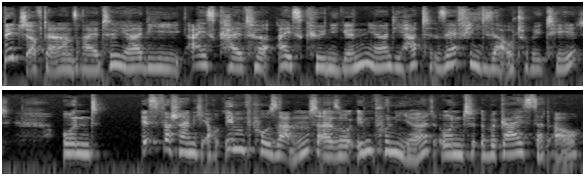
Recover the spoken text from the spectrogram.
Bitch auf der anderen Seite, ja, die eiskalte Eiskönigin, ja, die hat sehr viel dieser Autorität und ist wahrscheinlich auch imposant, also imponiert und begeistert auch.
